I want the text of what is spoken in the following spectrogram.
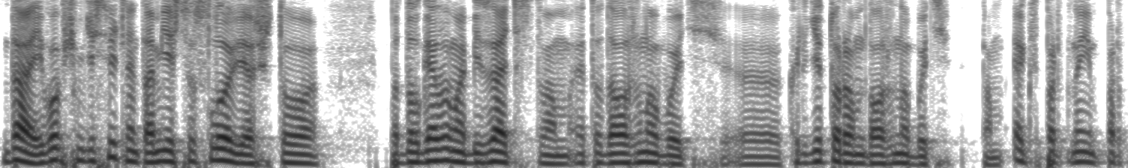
Да, и, в общем, действительно, там есть условия, что по долговым обязательствам это должно быть, э, кредитором должно быть там экспортное импорт,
